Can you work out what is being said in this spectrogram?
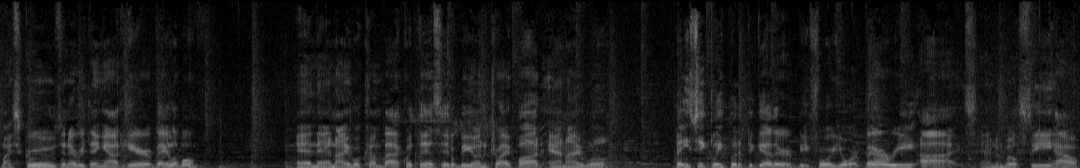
my screws and everything out here available. And then I will come back with this. It'll be on a tripod and I will basically put it together before your very eyes. And we'll see how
